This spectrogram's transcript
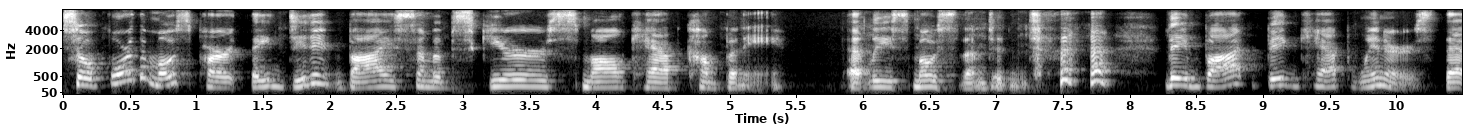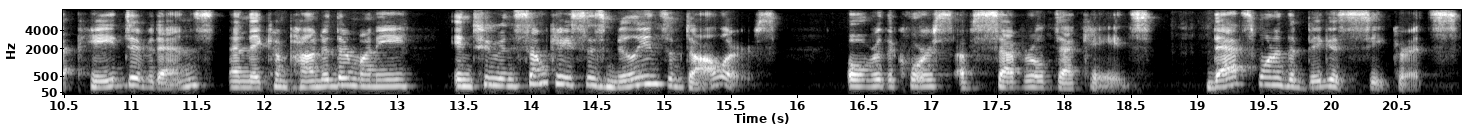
So, for the most part, they didn't buy some obscure small cap company. At least most of them didn't. they bought big cap winners that paid dividends and they compounded their money into, in some cases, millions of dollars over the course of several decades. That's one of the biggest secrets.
